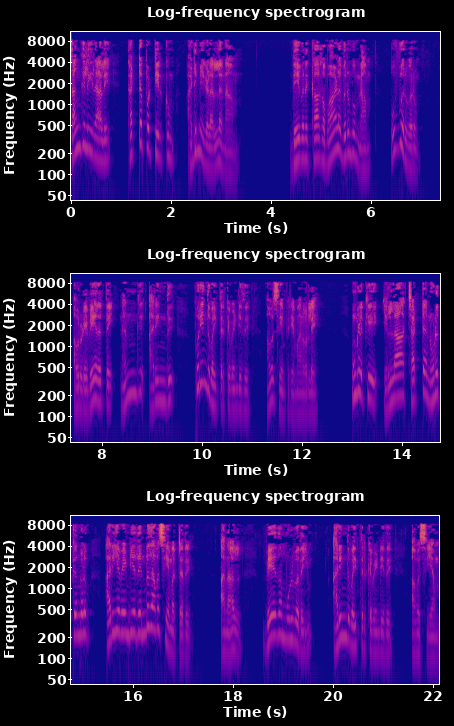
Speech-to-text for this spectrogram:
சங்கிலியினாலே கட்டப்பட்டிருக்கும் அடிமைகள் அல்ல நாம். தேவனுக்காக வாழ விரும்பும் நாம் ஒவ்வொருவரும் அவருடைய வேதத்தை நன்கு அறிந்து புரிந்து வைத்திருக்க வேண்டியது அவசியம் பிரியமானவர்களே. உங்களுக்கு எல்லா சட்ட நுணுக்கங்களும் அறிய வேண்டியது என்பது அவசியமற்றது. ஆனால் வேதம் முழுவதையும் அறிந்து வைத்திருக்க வேண்டியது அவசியம்.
